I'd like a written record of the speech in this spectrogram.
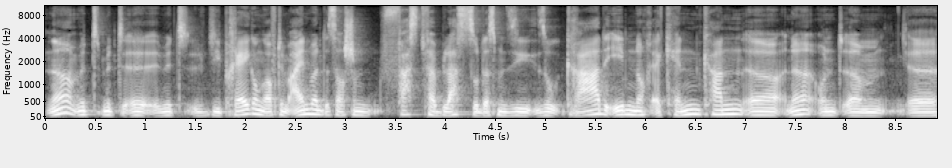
Ne, mit, mit, äh, mit die Prägung auf dem Einband ist auch schon fast verblasst, sodass man sie so gerade eben noch erkennen kann. Äh, ne? Und ähm, äh,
